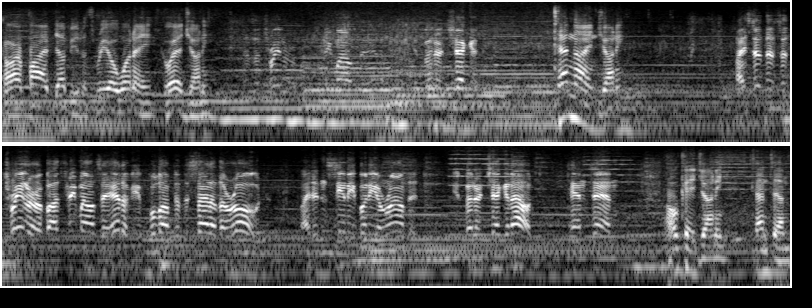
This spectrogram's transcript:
Car 5W to 301A. Go ahead, Johnny. There's a trailer about three miles ahead. You better check it. 10-9, Johnny. I said there's a trailer about three miles ahead of you. Pull off to the side of the road. I didn't see anybody around it. You'd better check it out. 10-10. Okay, Johnny. 10-10.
